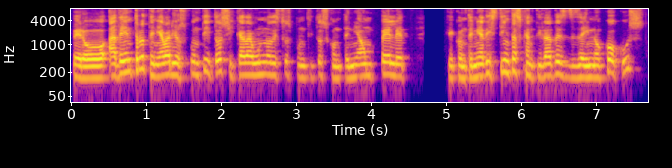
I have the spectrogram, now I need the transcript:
pero adentro tenía varios puntitos y cada uno de estos puntitos contenía un pellet que contenía distintas cantidades de Deinococcus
